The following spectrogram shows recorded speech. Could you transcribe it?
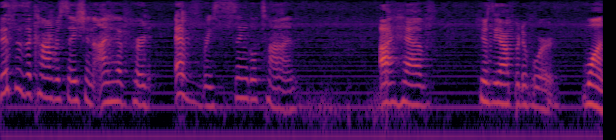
this is a conversation I have heard every single time. I have, here's the operative word, one.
